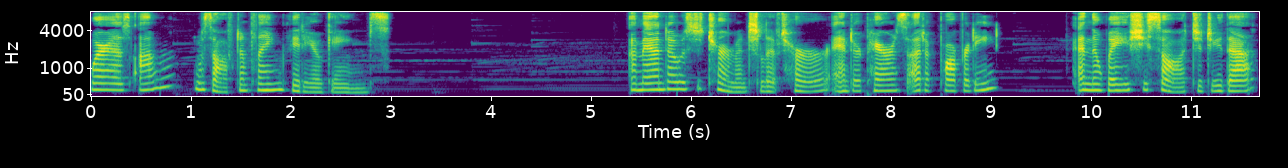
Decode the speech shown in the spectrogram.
whereas Ung was often playing video games. Amanda was determined to lift her and her parents out of poverty, and the way she saw to do that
